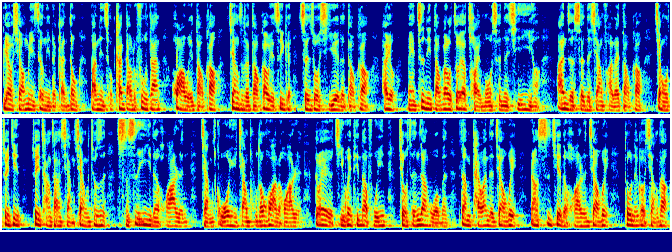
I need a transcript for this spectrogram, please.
不要消灭圣灵的感动，把你所看到的负担化为祷告。这样子的祷告也是一个神所喜悦的祷告。还有每次你祷告的时候，要揣摩神的心意哈。按着神的想法来祷告，像我最近最常常想象的，就是十四亿的华人讲国语、讲普通话的华人，都要有机会听到福音。求神让我们、让台湾的教会、让世界的华人教会都能够想到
